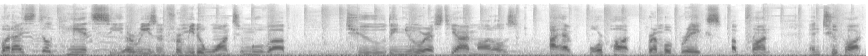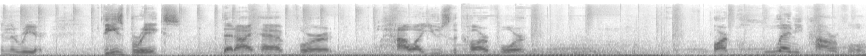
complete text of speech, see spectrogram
But I still can't see a reason for me to want to move up to the newer STI models, I have four pot Brembo brakes up front and two pot in the rear. These brakes that I have for how I use the car for are plenty powerful.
